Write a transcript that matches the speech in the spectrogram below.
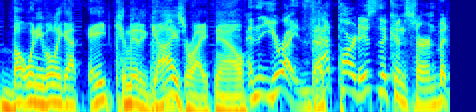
but when you've only got eight committed guys right now, And you're right. That, part is the concern, but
